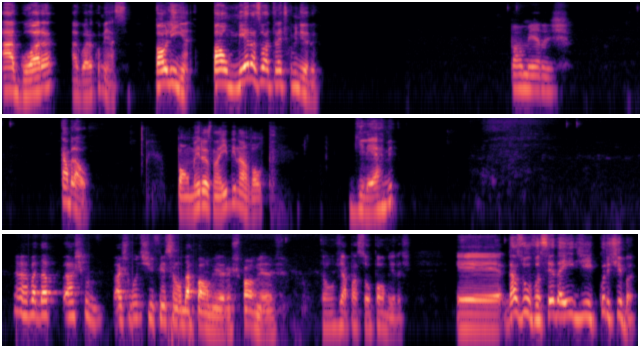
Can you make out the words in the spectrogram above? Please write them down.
Agora, agora começa. Paulinha, Palmeiras ou Atlético Mineiro? Palmeiras. Cabral. Palmeiras na ida e na volta. Guilherme. É, vai dar, acho, acho muito difícil não dar Palmeiras. Palmeiras. Então já passou o Palmeiras. É, Gazu, você é daí de Curitiba.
